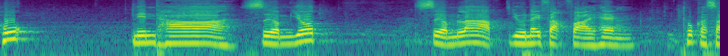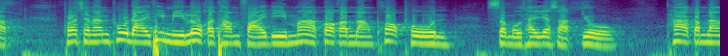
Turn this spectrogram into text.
ทุกข นินทา เสื่อมยศ เสื่อมลาบอยู่ในฝักฝ่ายแห่งทุกขสัตว์เพราะฉะนั้นผู้ใดที่มีโลกธรรมฝ่ายดีมากก็กำลังพอกพูนสมุทัยสัตว์อยู่ ถ้ากำลัง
